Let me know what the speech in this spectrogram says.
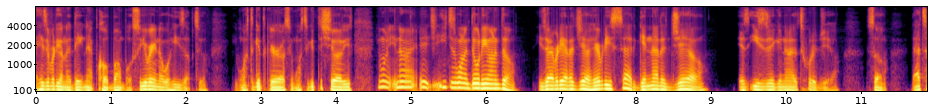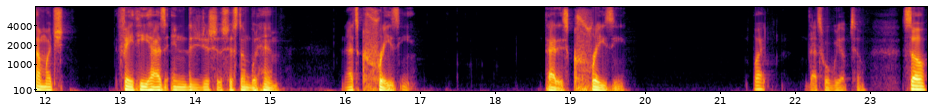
he's already on a dating app called Bumble. So you already know what he's up to. He wants to get the girls, he wants to get the shorties. He want, you know, he just want to do what he want to do. He's already out of jail. Hear what he said. Getting out of jail is easier than getting out of Twitter jail. So that's how much faith he has in the judicial system with him. That's crazy. That is crazy. But that's what we're up to. So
